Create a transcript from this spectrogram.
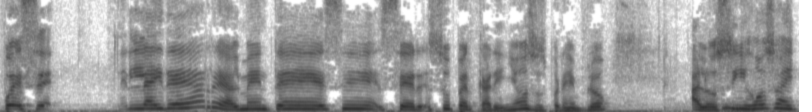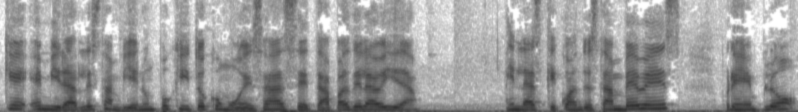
Pues eh, la idea realmente es ser súper cariñosos. Por ejemplo, a los sí. hijos hay que mirarles también un poquito como esas etapas de la vida en las que cuando están bebés, por ejemplo,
